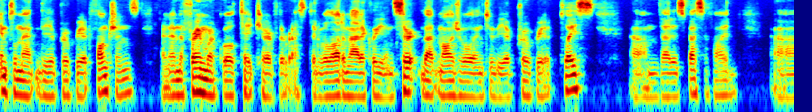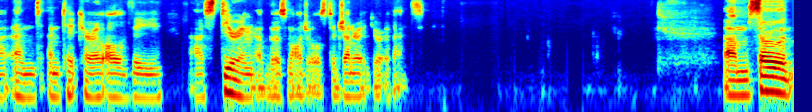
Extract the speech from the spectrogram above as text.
implement the appropriate functions, and then the framework will take care of the rest. It will automatically insert that module into the appropriate place um, that is specified uh, and, and take care of all of the uh, steering of those modules to generate your events. Um, so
